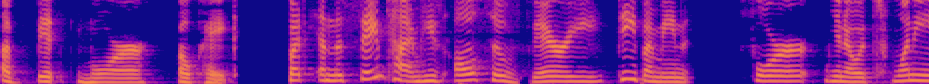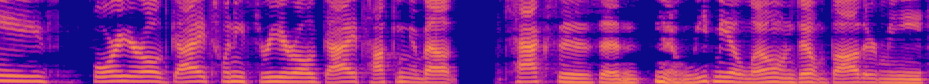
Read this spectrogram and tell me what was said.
a bit more opaque. But at the same time, he's also very deep. I mean, for, you know, a 24 year old guy, 23 year old guy talking about taxes and, you know, leave me alone, don't bother me.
